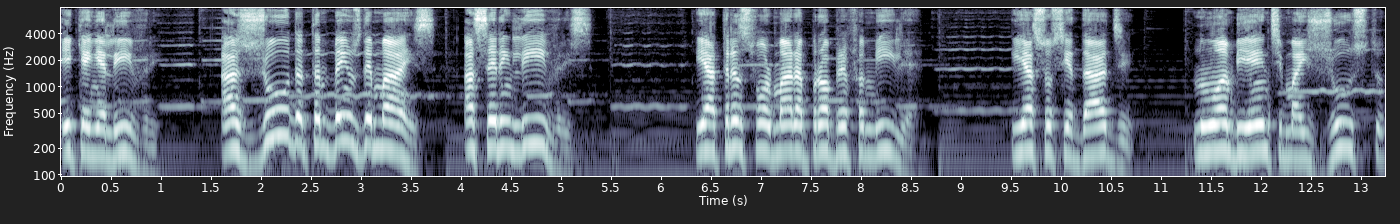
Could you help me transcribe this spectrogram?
E quem é livre, ajuda também os demais a serem livres e a transformar a própria família e a sociedade num ambiente mais justo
